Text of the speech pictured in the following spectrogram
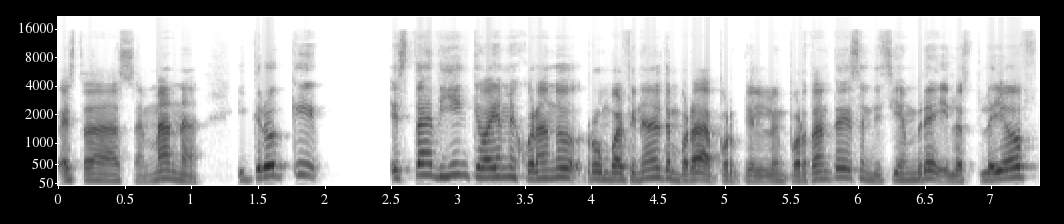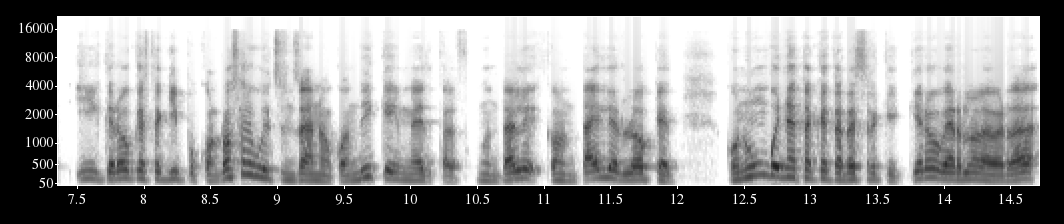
esta semana. Y creo que está bien que vaya mejorando rumbo al final de temporada, porque lo importante es en diciembre y los playoffs. Y creo que este equipo, con Russell Wilson Sano, con DK Metcalf, con Tyler, Lockett, con un buen ataque terrestre que quiero verlo, la verdad,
